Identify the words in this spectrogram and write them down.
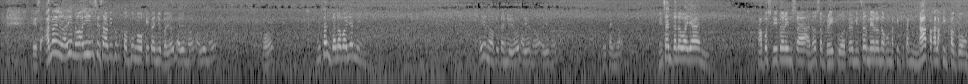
Kesa, ano yun, ayun o, ayun yung sinasabi kong pagungo, kita nyo ba yun? Ayun o, ayun o. Oh. Minsan dalawa yan eh. Ayun o, kita nyo yun? Ayun o, ayun o. Kita nyo? Minsan dalawa yan. Tapos dito rin sa ano sa breakwater, minsan meron akong nakikitang napakalaking pagong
